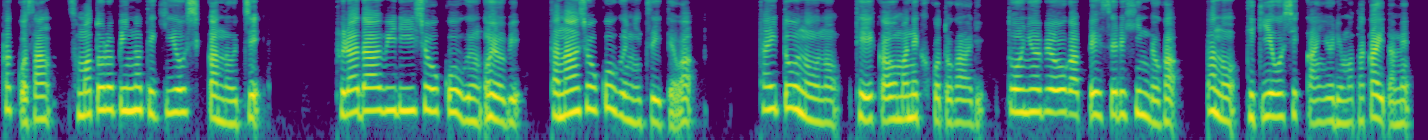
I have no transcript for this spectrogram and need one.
括弧3、ソマトロピンの適用疾患のうち、プラダーウィリー症候群及びタナー症候群については、対等脳の低下を招くことがあり、糖尿病を合併する頻度が他の適用疾患よりも高いため、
